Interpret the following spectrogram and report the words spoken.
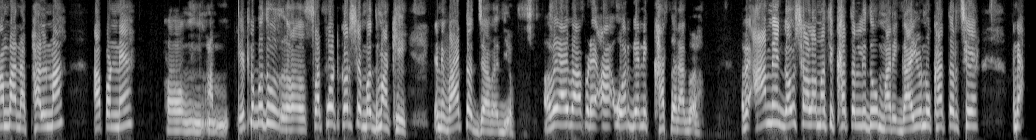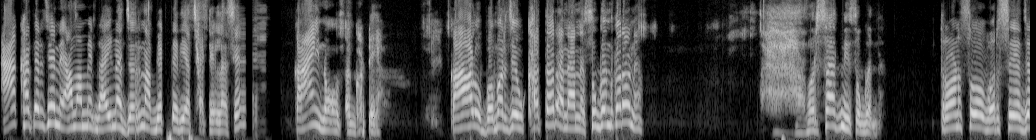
આંબાના ફાલમાં આપણને એટલું બધું સપોર્ટ કરશે મધમાખી. એની વાત જ જવા દો હવે આવ્યા આપણે આ ઓર્ગેનિક ખાતર આગળ. હવે આ મેં ગૌશાળામાંથી ખાતર લીધું, મારી ગાયોનું ખાતર છે. અને આ ખાતર છે ને, આમાં મેં ગાયના જરના બેક્ટેરિયા છાંટેલા છે. કાંઈ ન ઘટે. કાળું ભમર જેવું ખાતર અને આને સુગંધ કરો ને. વરસાદની સુગંધ. ત્રણસો વર્ષે જે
